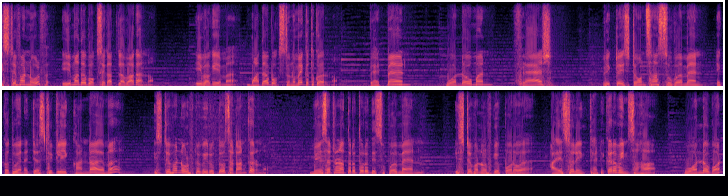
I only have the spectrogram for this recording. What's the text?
ස්ටෙෆන් උල්ෆ් ඒ මද බොක්ස එකත් ලබා ගන්නවා. ඒ වගේම මද බොක්ස් තුනම එකතු කරනවා. Batman Wonder Woman Flash Victor Stone සහ සුබර්මෑන් එකතු වෙන ජස්ටික් ලී කණ්ඩායම ස්ටෙෆන් උල්ට විරුද්ධෝ සටන් කරනවා. මේ සටන අතරතුරදි සුපර්මෑන් ස්ටෙෆන් උල්ගේ පොරව අයිස්වලින් කැටිකරමින් සහ වොන්ඩබොන්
